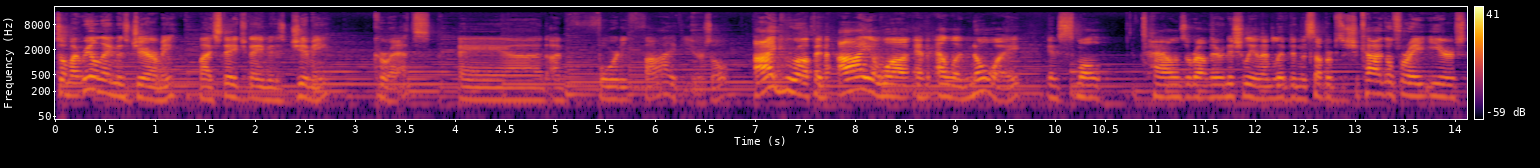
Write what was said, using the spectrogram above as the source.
So my real name is Jeremy. My stage name is Jimmy Kuratz, and I'm 45 years old. I grew up in Iowa and Illinois in small towns around there initially, and then lived in the suburbs of Chicago for eight years,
